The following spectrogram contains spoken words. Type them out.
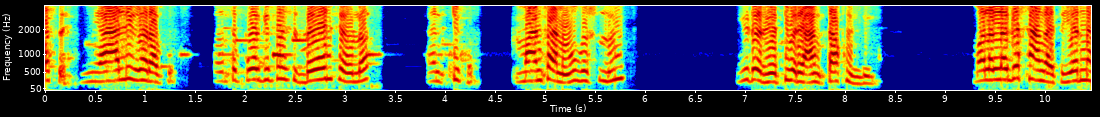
असं. मी आली घरात पण ते पोरगी पैसे दयन ठेवलं. आणि ती माणसानं बसलून इकडं रेतीवर अंग टाकून दिली. मला लगेच सांगायचं यांना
